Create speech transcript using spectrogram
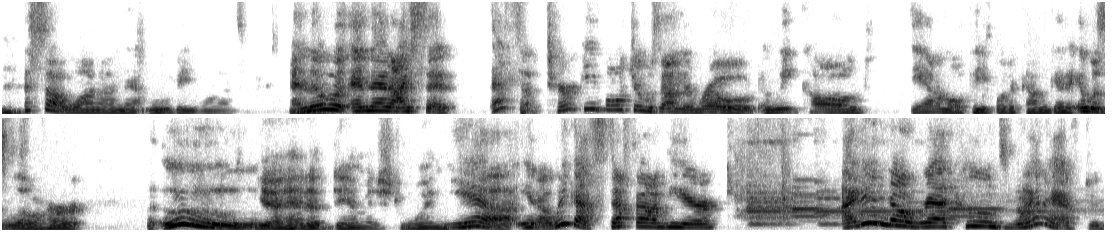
Mhm. i saw one on that movie once. And then and then i said that's a turkey vulture was on the road and we called the animal people to come get it it was a little hurt but ooh yeah, it had a damaged wing. yeah, you know, we got stuff out here. I didn't know raccoons went after,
